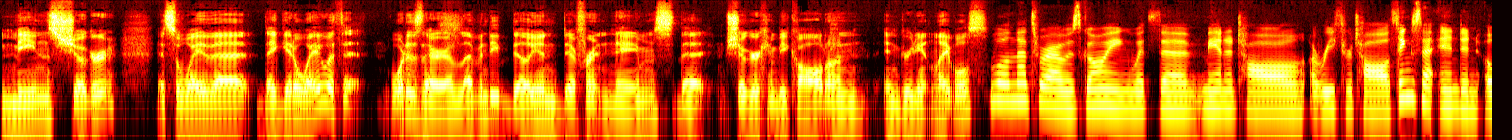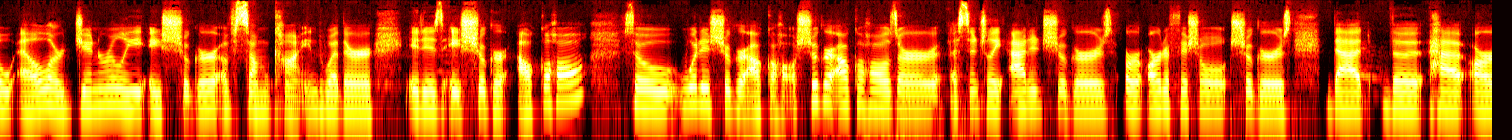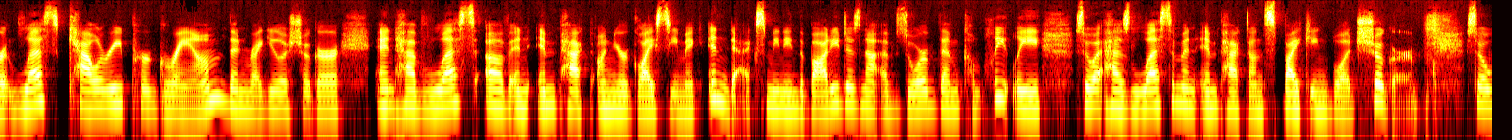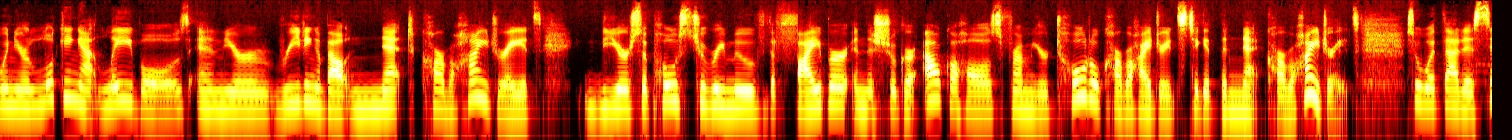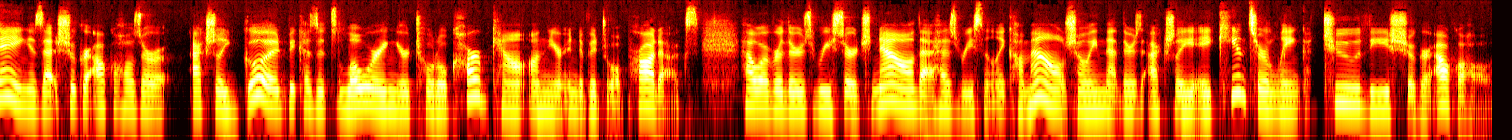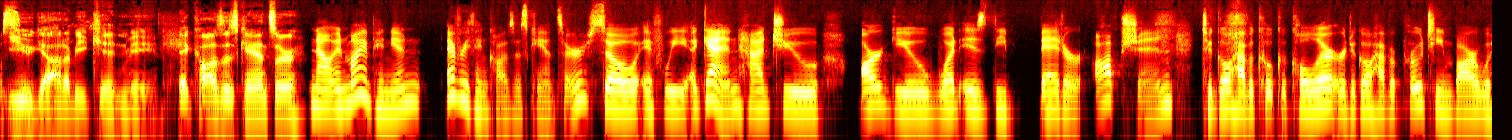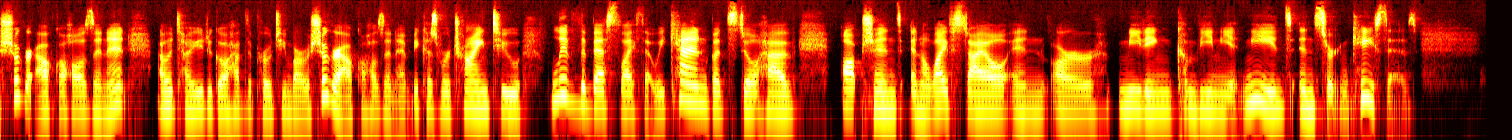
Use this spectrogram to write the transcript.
means sugar. It's the way that they get away with it. What is there? 11 billion different names that sugar can be called on ingredient labels? Well, and that's where I was going with the mannitol, erythritol, things that end in OL are generally a sugar of some kind, whether it is a sugar alcohol. So, what is sugar alcohol? Sugar alcohols are essentially added sugars or artificial sugars that the ha- are less calorie per gram than regular sugar and have less of an impact on your glycemic index, meaning the body does not absorb them completely. So it has less of an impact on spiking blood sugar. So when you're looking at labels and you're reading about net carbohydrates, you're supposed to remove the fiber and the sugar alcohols from your total carbohydrates to get the net carbohydrates. So, what that is saying is that sugar alcohols are actually good because it's lowering your total carb count on your individual products. However, there's research now that has recently come out showing that there's actually a cancer link to these sugar alcohols. You gotta be kidding me. It causes cancer? Now, in my opinion, everything causes cancer. So, if we again had to argue what is the better option to go have a Coca Cola or to go have a protein bar with sugar alcohols in it, I would tell you to go have the protein bar with sugar alcohols in it because we're trying to live the best life that we can, but still have options and a lifestyle and are meeting convenient needs in certain cases.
